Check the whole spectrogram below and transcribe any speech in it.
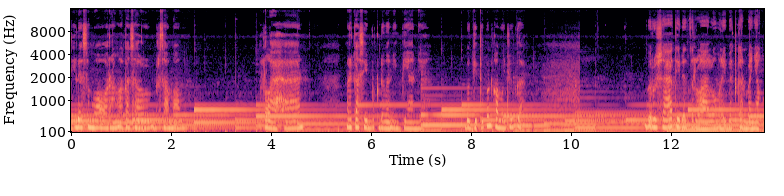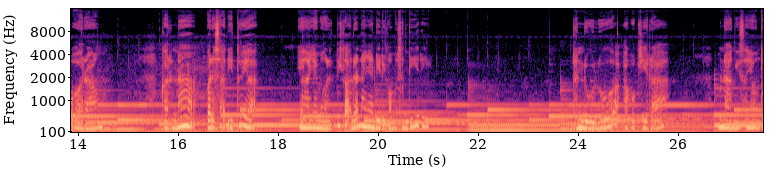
tidak semua orang akan selalu bersamamu. Perlahan, mereka sibuk dengan impiannya. Begitupun kamu juga. Berusaha tidak terlalu melibatkan banyak orang, karena pada saat itu ya, yang hanya mengerti keadaan hanya diri kamu sendiri. Dan dulu aku kira menangis hanya untuk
